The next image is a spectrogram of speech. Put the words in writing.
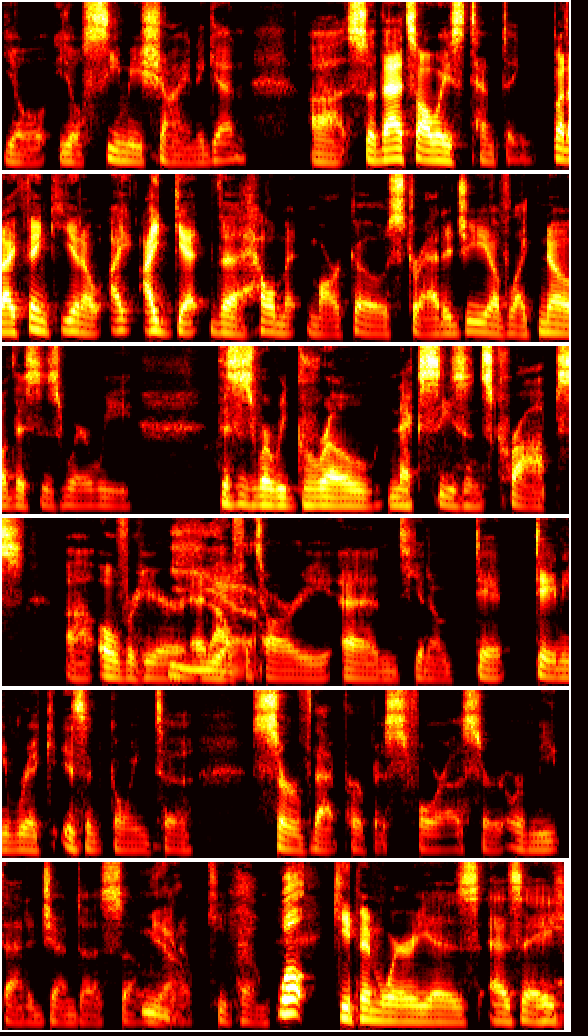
you'll you'll see me shine again uh, so that's always tempting. But I think, you know, I, I get the Helmut Marko strategy of like, no, this is where we this is where we grow next season's crops uh, over here at Yeah. AlphaTauri. And, you know, Dan, Danny Rick isn't going to serve that purpose for us or, or meet that agenda. So, Yeah. you know, keep him Well, keep him where he is as a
